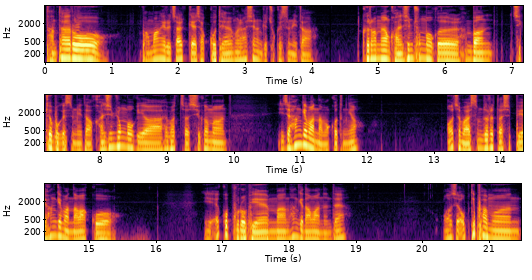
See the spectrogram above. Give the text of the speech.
단타로 방망이를 짧게 잡고 대응을 하시는 게 좋겠습니다. 그러면 관심 종목을 한번 지켜보겠습니다. 관심 종목이야 해봤자 지금은 이제 한 개만 남았거든요. 어제 말씀드렸다시피 한 개만 남았고 이 에코프로 BM만 한 개 남았는데 어제 옵티팜은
